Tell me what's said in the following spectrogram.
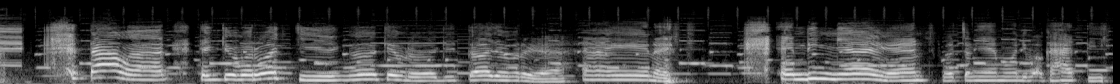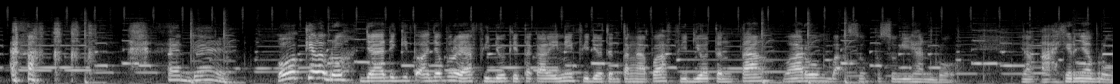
Tamat. Thank you for watching. Oke, bro. Gitu aja, bro ya. Hai, nah. Endingnya kan, pocongnya mau dibawa ke hati. Ada. Oke lah bro, jadi gitu aja bro ya video kita kali ini video tentang apa? Video tentang warung bakso pesugihan bro. Yang akhirnya bro,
